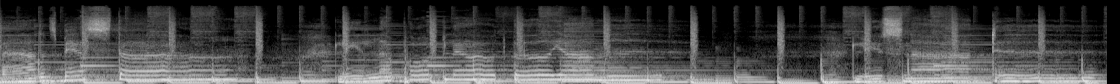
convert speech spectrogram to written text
Världens bästa lilla poplåt börjar nu. Lyssna du.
